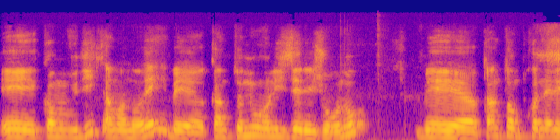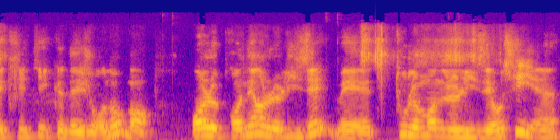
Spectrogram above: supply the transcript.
Et comme vous dites, à un moment donné, ben, quand nous, on lisait les journaux, mais, ben, quand on prenait les critiques des journaux, bon, on le prenait, on le lisait, mais tout le monde le lisait aussi. Hein.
